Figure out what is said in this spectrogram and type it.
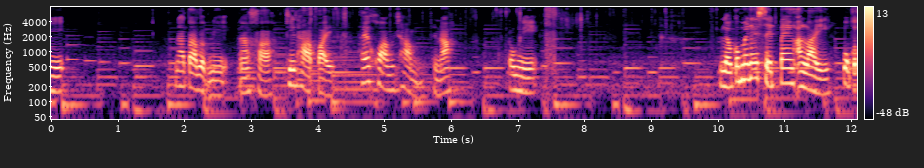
นี้ หน้าตาแบบนี้นะคะ ที่ทาไปให้ความฉ่ำเห็นนะตรงนี้ แล้วก็ไม่ได้เซตแป้งอะไร ปก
